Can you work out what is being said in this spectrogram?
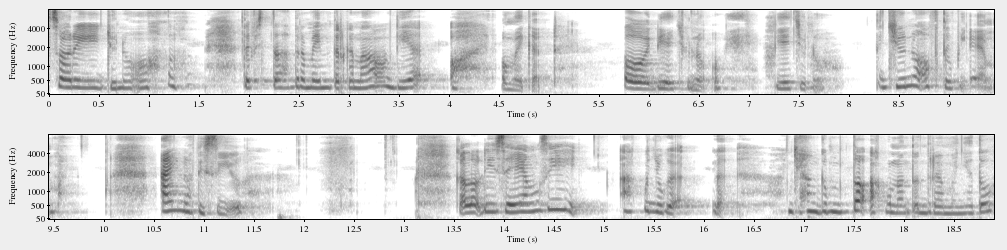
sorry Juno. Tapi setelah drama ini terkenal dia oh oh my god. Oh dia Juno oke. Dia Juno. Juno of 2PM I notice you. Kalau di Seyang sih aku juga nggak jangan gemtok aku nonton dramanya tuh.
